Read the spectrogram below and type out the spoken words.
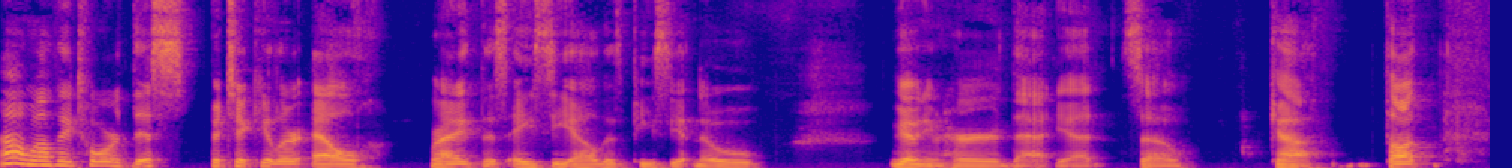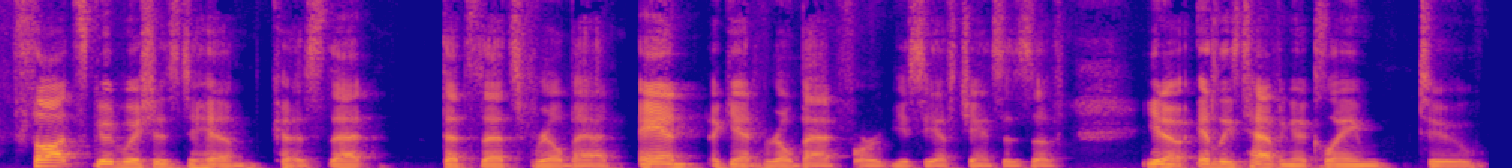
oh well, they tore this particular L, right? This ACL, this PCL. No, we haven't even heard that yet. So, God, thought thoughts, good wishes to him because that that's that's real bad, and again, real bad for UCF's chances of, you know, at least having a claim to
